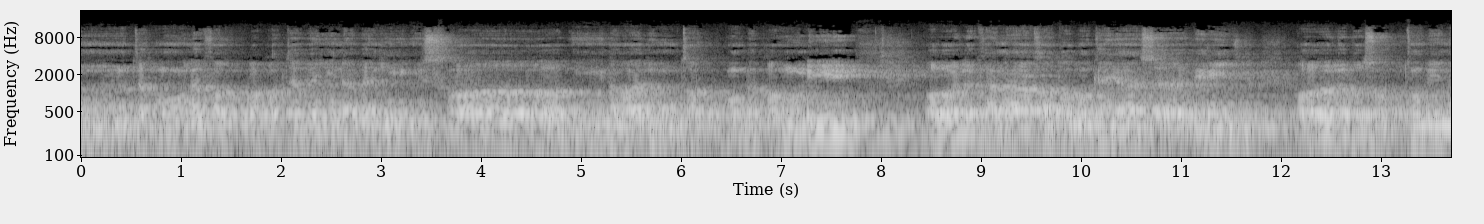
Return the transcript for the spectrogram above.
فرقت بين بني إسرائيل ولم قولي. قال فما خطبك يا سامري؟ قال بصرت بما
